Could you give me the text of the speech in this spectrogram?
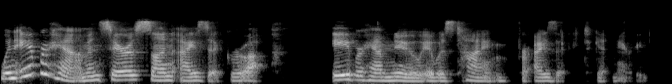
When Abraham and Sarah's son Isaac grew up, Abraham knew it was time for Isaac to get married.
